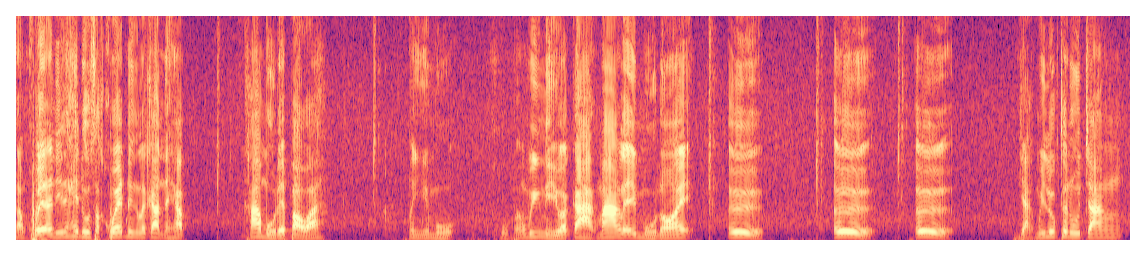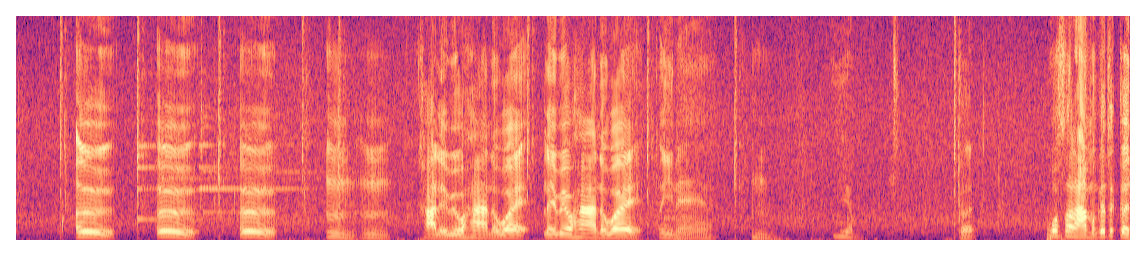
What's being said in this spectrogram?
ตามเควสอันนี้ให้ดูสักเควสหนึ่งแล้วกันนะครับฆ่าหมูได้เปล่าวะอย่างงี้หมูโหมันวิ่งหนีว่ากากมากเลยไอหมูน้อยเออเออเอออยากมีลูกธนูจัง เออเออเอออืมอืมค่าเลเวลห้านะเว้ยเลเวลห้านะเว้ยนี่แน่อืมเยี่ยมเกิดพวกสลามมันก็จะเกิด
